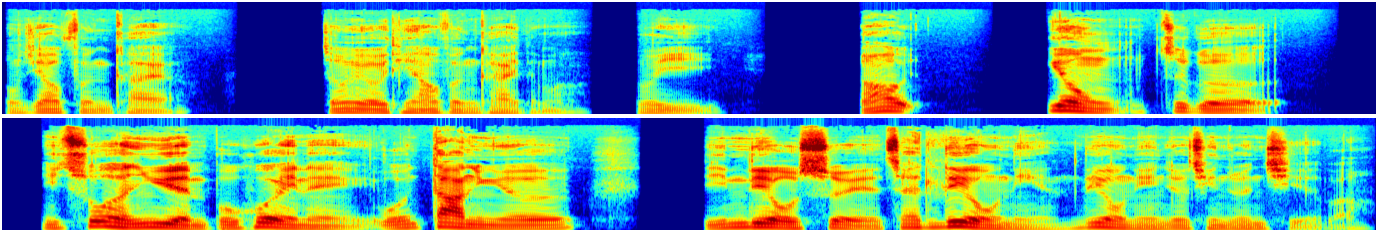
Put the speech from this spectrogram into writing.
总是要分开啊，总有一天要分开的嘛，所以然后。用这个，你说很远不会呢？我大女儿已经六岁了，在六年，六年就青春期了吧，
